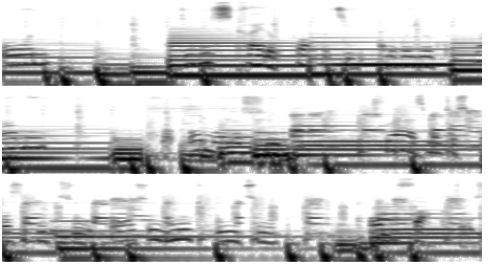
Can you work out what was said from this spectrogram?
own this kind of property? And when you're planning for home ownership, try as much as possible to also look into other factors.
